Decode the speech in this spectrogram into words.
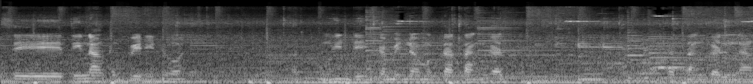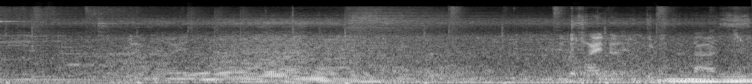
kasi tingnan kung pwede doon. At kung hindi kami na magtatanggal. Tatanggal ng gulong mga idol. Dito yung gulong sa taas.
